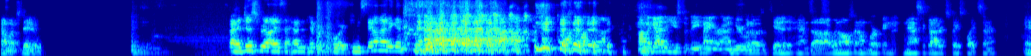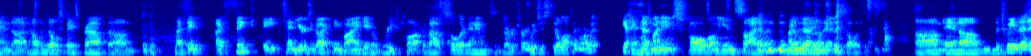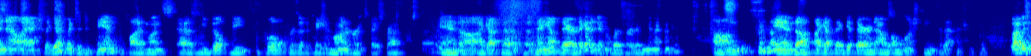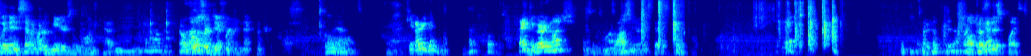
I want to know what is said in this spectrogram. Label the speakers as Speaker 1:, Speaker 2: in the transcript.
Speaker 1: how much data.
Speaker 2: I just realized I hadn't hit record. Can you say all that again?
Speaker 1: I'm a guy that used to be hanging around here when I was a kid, and uh, I went off and I'm working at NASA Goddard Space Flight Center, and uh, I'm helping build spacecraft. Um, I think I think eight ten years ago, I came by and gave a brief talk about Solar Dynamics Observatory, which is still up in orbit.
Speaker 2: Yeah.
Speaker 1: And has my name scrawled on the inside of it. right there on the end of the solar system. Um, and um, between then and now, I actually got- went to Japan for five months as we built the Global Precipitation Monitoring spacecraft. And uh, I got to, to hang out there. They got a different word for everything in that country. Um, and uh, I got to get there and I was on the launch team for that mission. too. Well, I was within seven hundred meters of the launch pad.
Speaker 2: Oh,
Speaker 1: Rules
Speaker 2: wow.
Speaker 1: are different in that country.
Speaker 2: Oh, yeah.
Speaker 3: Can't
Speaker 2: Very
Speaker 3: wait.
Speaker 2: good. Thank you very much.
Speaker 1: Six miles from the United States.
Speaker 2: Hopefully that
Speaker 1: All because of this place.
